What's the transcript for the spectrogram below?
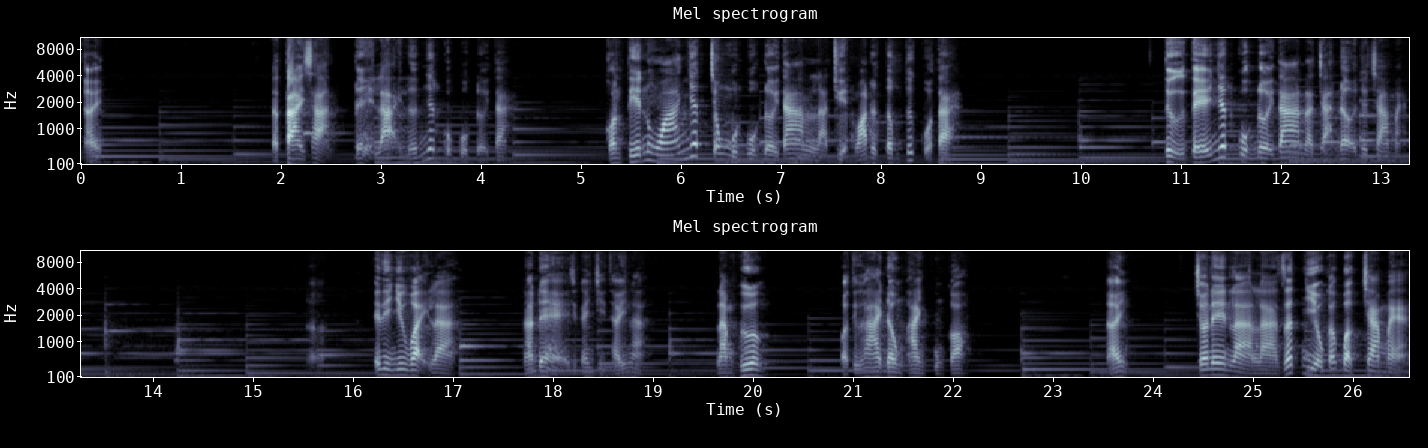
đấy, là tài sản để lại lớn nhất của cuộc đời ta. Còn tiến hóa nhất trong một cuộc đời ta là chuyển hóa được tâm thức của ta. Tử tế nhất cuộc đời ta là trả nợ cho cha mẹ. Thế thì như vậy là là để các anh chị thấy là làm gương và thứ hai đồng hành cùng con đấy. Cho nên là là rất nhiều các bậc cha mẹ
